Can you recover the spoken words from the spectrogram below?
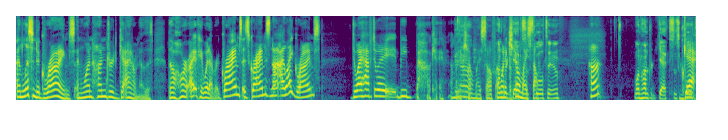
and listen to Grimes and 100. I don't know this. The horror. I- Okay, whatever. Grimes is Grimes not? I like Grimes. Do I have to uh, be okay? I'm gonna Yeah. kill myself. I want to 100 kill myself. Is cool too. Huh? 100 gecs is cool gecs.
